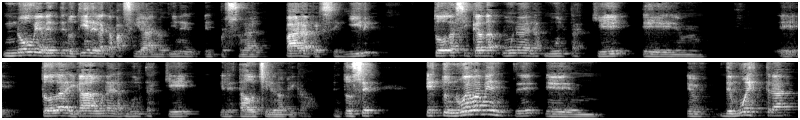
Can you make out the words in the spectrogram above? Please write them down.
no obviamente no tiene la capacidad, no tiene el personal para perseguir todas y cada una de las multas que eh, eh, y cada una de las multas que el Estado chileno ha aplicado. Entonces, esto nuevamente eh, demuestra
